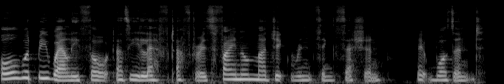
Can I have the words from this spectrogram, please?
All would be well, he thought, as he left after his final magic rinsing session. It wasn't.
